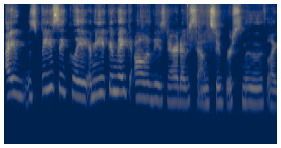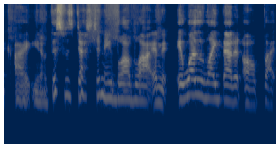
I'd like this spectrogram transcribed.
I was basically, I mean, you can make all of these narratives sound super smooth, like I, you know, this was destiny, blah blah, and it, it wasn't like that at all. But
